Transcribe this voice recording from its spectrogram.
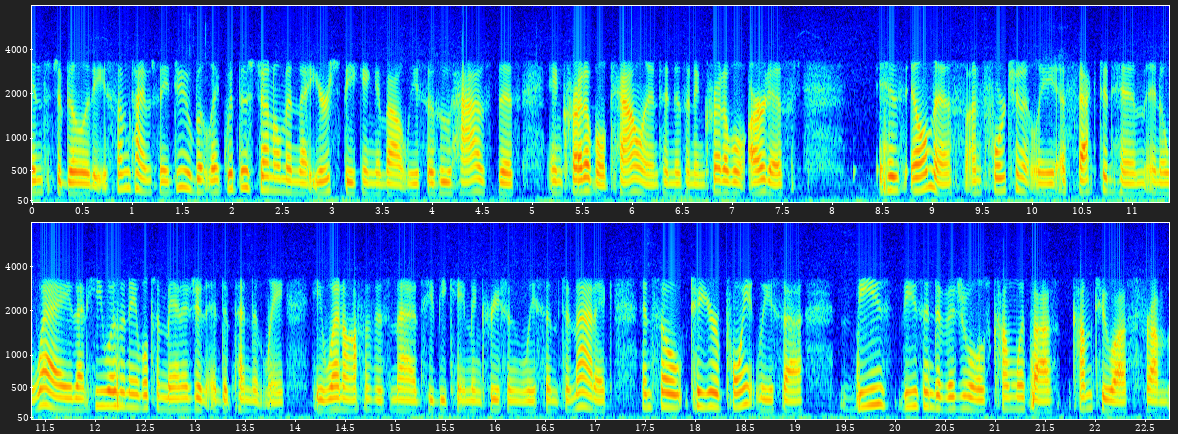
instability. Sometimes they do, but like with this gentleman that you're speaking about, Lisa, who has this incredible talent and is an incredible artist, his illness unfortunately affected him in a way that he wasn't able to manage it independently. He went off of his meds, he became increasingly symptomatic. And so to your point, Lisa, these these individuals come with us come to us from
